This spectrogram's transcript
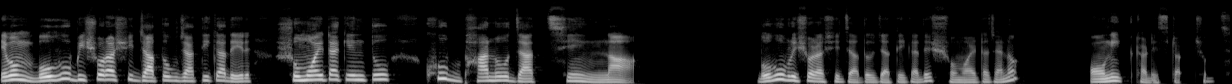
এবং বহু বিশ্বরাশি জাতক জাতিকাদের সময়টা কিন্তু খুব ভালো যাচ্ছে না। বহু বৃষরাশির জাতক জাতিকাদের সময়টা যেন অনেকটা ডিস্টার্ব চলছে।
